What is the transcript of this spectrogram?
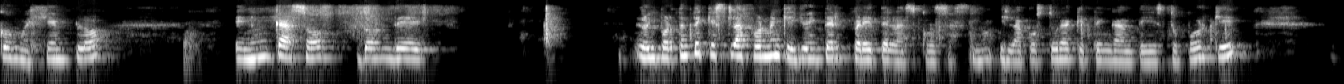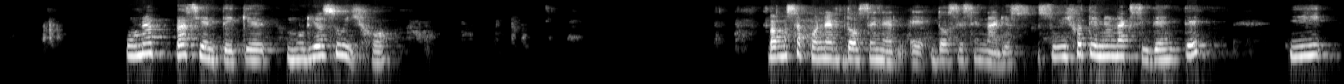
como ejemplo en un caso donde lo importante que es la forma en que yo interprete las cosas, ¿no? Y la postura que tenga ante esto, porque una paciente que murió su hijo, vamos a poner dos, eh, dos escenarios. Su hijo tiene un accidente y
